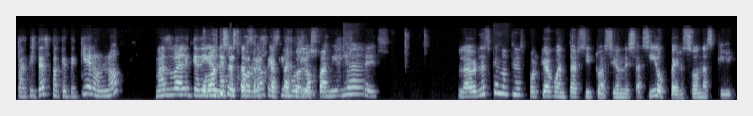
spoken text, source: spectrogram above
patitas para que te quiero, ¿no? Más vale que digan dices, hasta, que hasta con los familiares. La verdad es que no tienes por qué aguantar situaciones así o personas que,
